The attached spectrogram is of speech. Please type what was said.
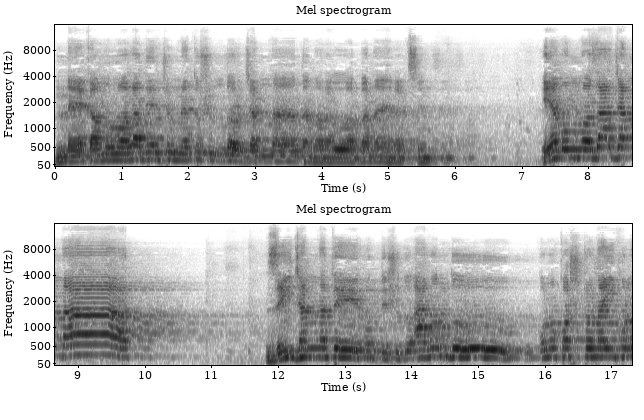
ন্যাক জন্য এত সুন্দর জান্নাত আমার আল্লাহ বানায় রাখছেন। এমন মজার জান্নাত, যেই জান্নাতের মধ্যে শুধু আনন্দ, কোনো কষ্ট নাই, কোনো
